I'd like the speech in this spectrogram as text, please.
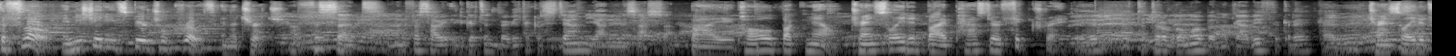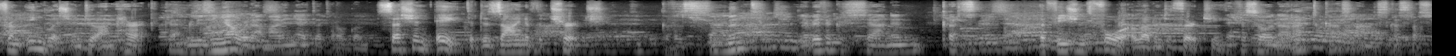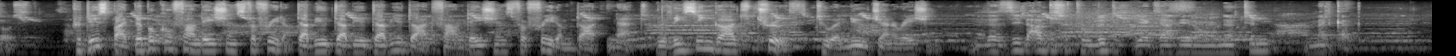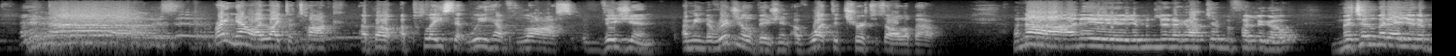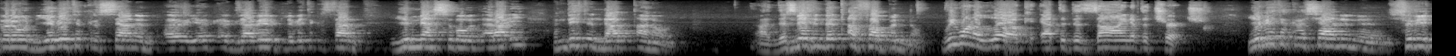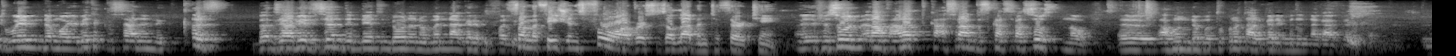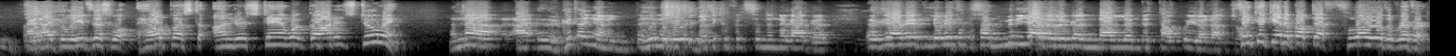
the flow, initiating spiritual growth in the church. By Paul Bucknell, translated by Pastor Fikre. Translated from English into Amharic. Session 8 The Design of the Church. Ephesians 4 11 to 13. ኤፌሶን አራት ከ11 እስከ 13 Produced by Biblical Foundations for Freedom, www.foundationsforfreedom.net, releasing God's truth to a new generation. ለዚህ ለአዲሱ ትውልድ የእግዚአብሔር እውነትን መልቀቅ Right now, I'd like to talk about a place that we have lost vision. I mean, the original vision of what the church is all about. እና እኔ የምን ልነግራቸው የምፈልገው መጀመሪያ የነበረውን የቤተ ክርስቲያንን እግዚአብሔር ለቤተ ክርስቲያን የሚያስበውን ራዕይ እንዴት እንዳጣ ነው Uh, እንዴት እንደጠፋብን ነው we want to look at the design of the church. የቤተ ክርስቲያንን ስሪት ወይም ደግሞ የቤተ ክርስቲያንን ቅርጽ በእግዚአብሔር ዘንድ እንዴት እንደሆነ ነው መናገር የምፈልገው from Ephesians 4, verses 11 to 13. ኤፌሶን ምዕራፍ አራት ከ11 እስከ 13 ነው አሁን ደግሞ ትኩረት አድርገን የምንነጋገርበት And I believe this will help us to understand what God is doing. እና አ- እርግጠኛ ነኝ ይሄ ነገር በዚህ ክፍል ስንነጋገር እግዚአብሔር ለቤተ ክርስቲያን ምን እያደረገ እንዳለ እንድታውቁ ይረዳቸዋል። Think again about that flow of the river.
